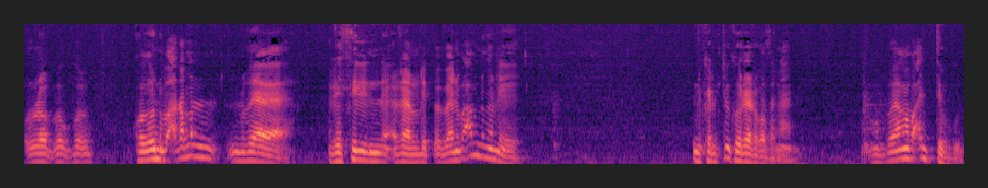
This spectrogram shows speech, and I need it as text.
ko ndu ba man be resilin even ba am dengan ni ni kan pi ko ra ko tanan ba nga ba antebul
